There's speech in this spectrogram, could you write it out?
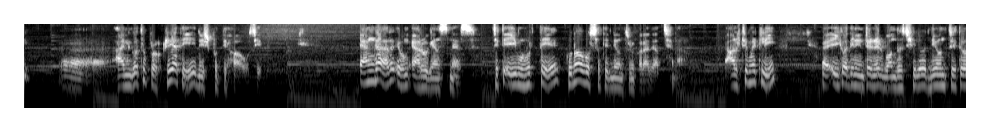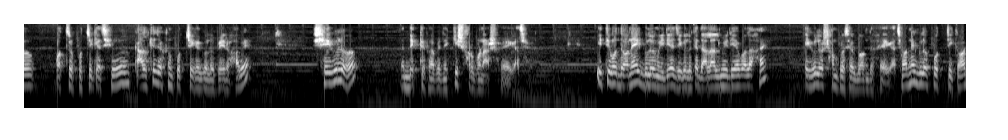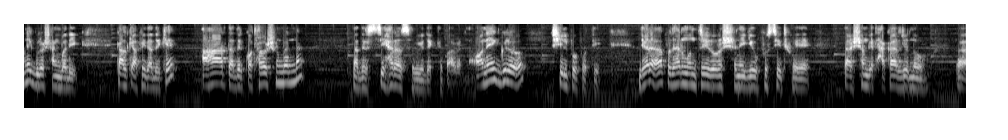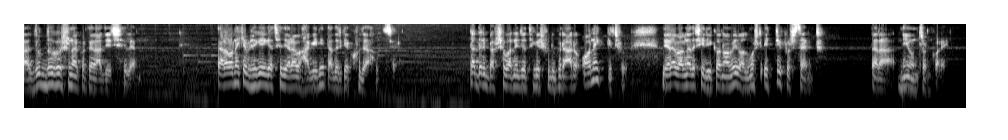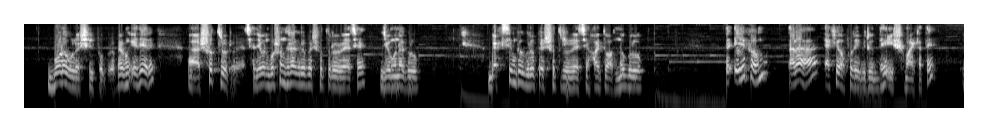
আইনগত প্রক্রিয়াতেই নিষ্পত্তি হওয়া উচিত। অ্যাঙ্গার এবং অ্যারোগ্যান্সনেস যেটি এই মুহূর্তে কোনো অবস্থাতে নিয়ন্ত্রণ করা যাচ্ছে না। আলটিমেটলি এই কদিন ইন্টারনেট বন্ধ ছিল, নিয়ন্ত্রিত পত্র পত্রিকা ছিল, কালকে যখন পত্রিকাগুলো বের হবে, সেগুলো দেখতে পাবে যে কি সর্বনাশ হয়ে গেছে। ইতিমধ্যে অনেকগুলো মিডিয়া, যেগুলোকে দালাল মিডিয়া বলা হয় এগুলো সম্প্রচার বন্ধ হয়ে গেছে। অনেকগুলো পত্রিকা, অনেকগুলো সাংবাদিক কালকে আপনি তাদেরকে আর তাদের কথাও শুনবেন না, তাদের চেহারা ছবিও দেখতে পাবেন না। অনেকগুলো শিল্পপতি যারা প্রধানমন্ত্রীর অনুষ্ঠানে গিয়ে উপস্থিত হয়ে তার সঙ্গে থাকার জন্য যুদ্ধ ঘোষণা করতে রাজি ছিলেন। তারা অনেকে ভেঙে গেছে যারা ভাগেনি, তাদেরকে খোঁজা হচ্ছে। তাদের ব্যবসা বাণিজ্য থেকে শুরু করে আরও অনেক কিছু। যারা বাংলাদেশের ইকোনমির অলমোস্ট এইট্টি পার্সেন্ট তারা নিয়ন্ত্রণ করে। বড় বড় শিল্প গ্রুপ এবং এদের শত্রু রয়েছে। যেমন বসুন্ধরা গ্রুপের শত্রু রয়েছে, যমুনা গ্রুপ, ব্যাক্সিমকো গ্রুপের শত্রু রয়েছে, হয়তো অন্য গ্রুপ। তো এরকম তারা একে অপরের বিরুদ্ধে এই সময়টাতে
